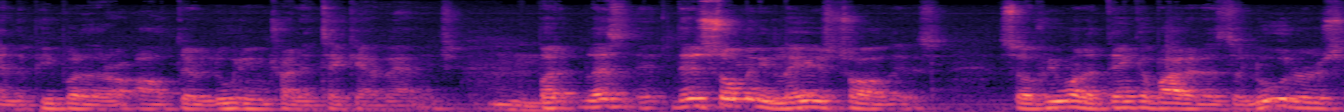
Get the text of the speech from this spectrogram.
and the people that are out there looting, trying to take advantage. Mhm. But let's, there's so many layers to all this. So if we want to think about it as the looters,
